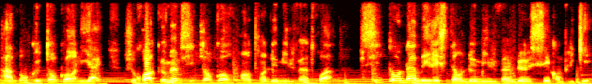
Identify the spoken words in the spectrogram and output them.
avant que ton corps n'y aille. Je crois que même si ton corps entre en 2023, si ton âme est restée en 2022, c'est compliqué.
